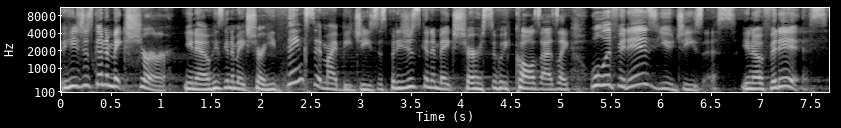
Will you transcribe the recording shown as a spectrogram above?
he's just going to make sure, you know, he's going to make sure. He thinks it might be Jesus, but he's just going to make sure. So he calls out, like, well, if it is you, Jesus, you know, if it is,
